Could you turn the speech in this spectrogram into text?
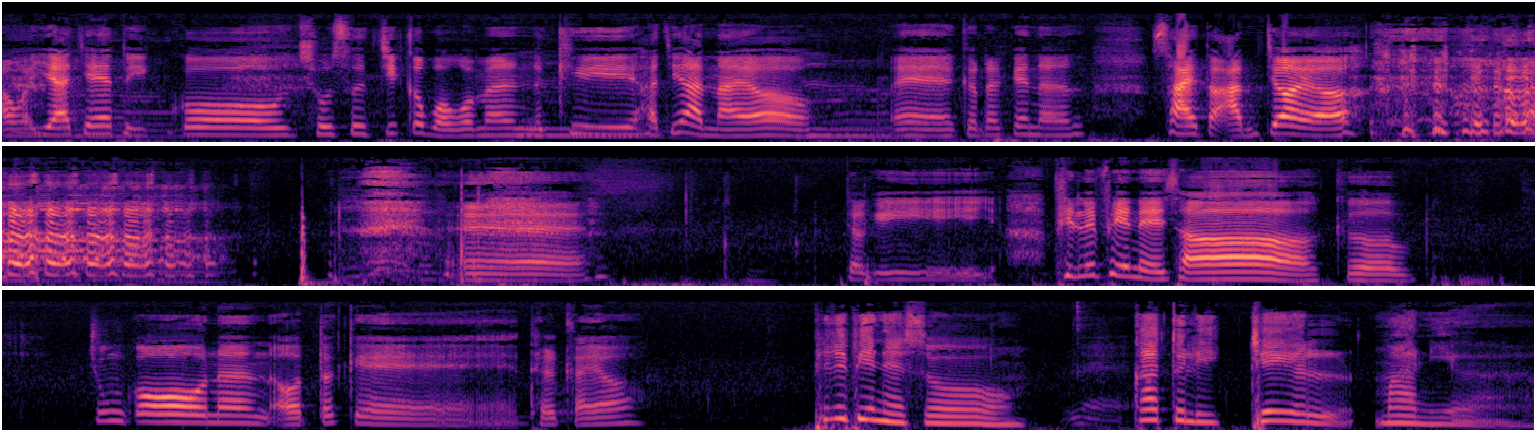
아, 야채도 있고 소스 찍어 먹으면 느끼하지 않아요. 예, 그렇게는 살도 안 쪄요. 예. 저기 필리핀에서 그 중고는 어떻게 될까요? 필리핀에서 네. 가톨릭 제일 많이요. 아,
